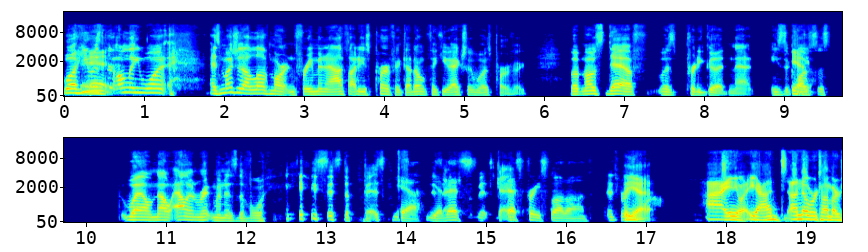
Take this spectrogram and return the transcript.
Well, he was And- the only one. As much as I love Martin Freeman, and I thought he was perfect. I don't think he actually was perfect, but Mos Def was pretty good in that. He's the Yeah. closest. Well, no, Alan Rickman is the voice. He's just the best. yeah yeah that's actually best cast. that's pretty spot on That's pretty yeah, I anyway, yeah, I, I know we're talking about,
